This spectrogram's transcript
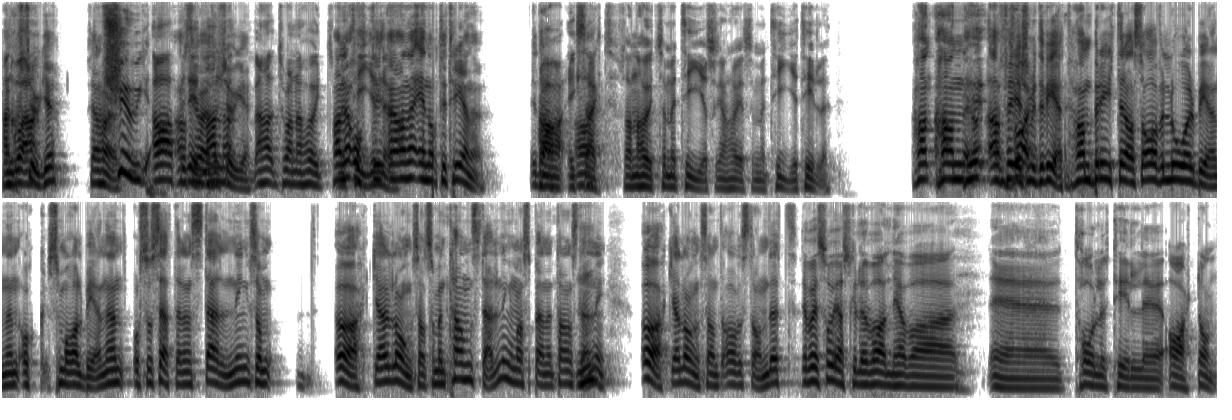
Han går- är 20. Sen har jag. 20? Ja, Han precis. höja Han, till 20. har- jag tror han har höjt Han med är, 10 80, nu. han är 1,83 nu. Idag. Ja, exakt. Så han har höjt sig med 10, så kan han höja sig med 10 till. Han, han, Hur- för er som inte vet, han bryter alltså av lårbenen och smalbenen och så sätter en ställning som ökar långsamt, som en tandställning, man spänner tandställning, ökar långsamt avståndet. Det var ju så jag skulle vara när jag var eh, 12 till eh, 18.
